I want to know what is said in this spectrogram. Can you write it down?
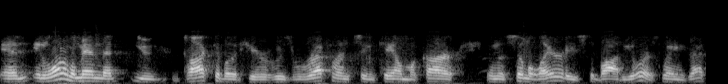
And in one of the men that you talked about here, who's referencing Cale Makar in the similarities to Bobby Orr is Wayne Gretzky.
